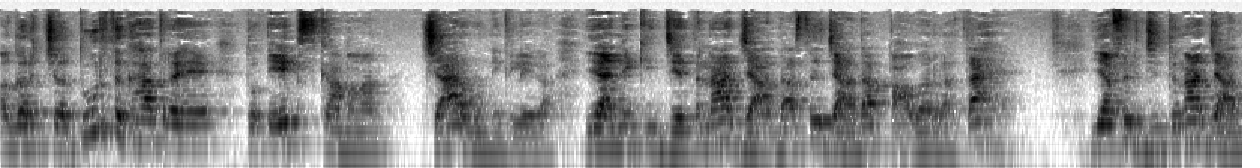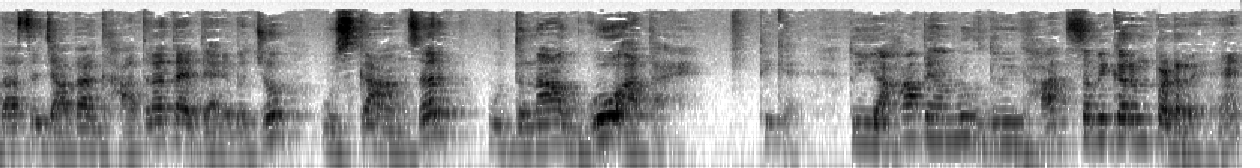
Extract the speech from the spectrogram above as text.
अगर चतुर्थ घात रहे तो एक्स का मान चार गो निकलेगा। यानी कि जितना ज़्यादा से ज़्यादा पावर रहता है, या फिर जितना ज़्यादा से ज़्यादा घात रहता है, प्यारे बच्चों, उसका आंसर उतना गो आता है। ठीक है? तो यहाँ पे हम लोग द्विघात समीकरण पढ़ रहे हैं।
